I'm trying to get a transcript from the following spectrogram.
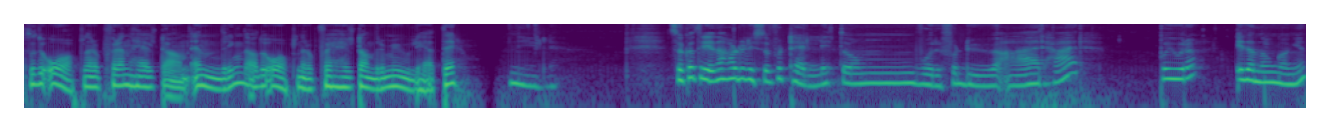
Så du åpner opp for en helt annen endring, da. Du åpner opp for helt andre muligheter. Nydelig. Så Katrine, har du lyst til å fortelle litt om hvorfor du er her på jorda i denne omgangen?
